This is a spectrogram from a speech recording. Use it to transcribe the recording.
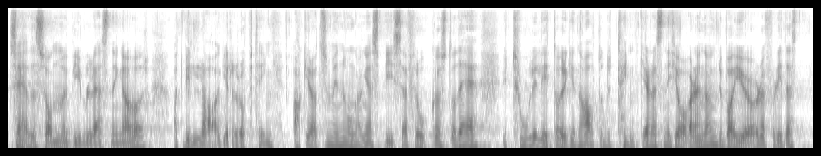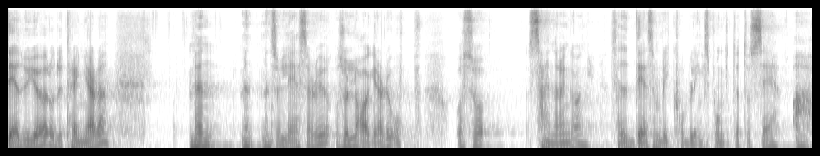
så er det sånn med bibellesninga vår at vi lagrer opp ting. Akkurat som vi noen ganger spiser frokost, og det er utrolig litt originalt. og Du tenker nesten ikke over det engang. Du bare gjør det fordi det er det du gjør, og du trenger det. Men, men, men så leser du, og så lagrer du opp. Og så seinere en gang så er det det som blir koblingspunktet til å se ah,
